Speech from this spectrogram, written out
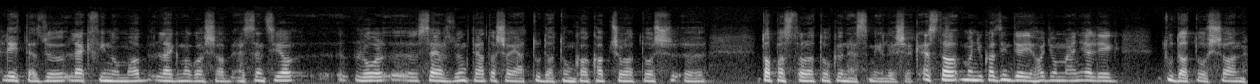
létező legfinomabb, legmagasabb eszenciáról szerzünk, tehát a saját tudatunkkal kapcsolatos tapasztalatok, öneszmélések. Ezt a, mondjuk az indiai hagyomány elég tudatosan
